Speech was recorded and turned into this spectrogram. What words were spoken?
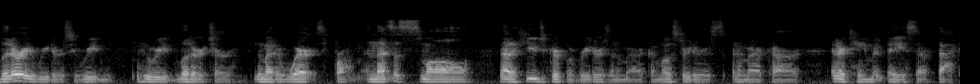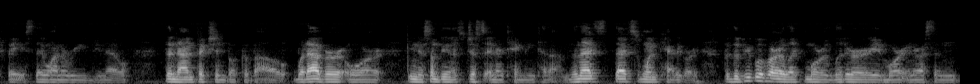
literary readers who read who read literature no matter where it's from, and that's a small, not a huge group of readers in America. Most readers in America are entertainment based, are fact based. They want to read you know the nonfiction book about whatever, or you know something that's just entertaining to them. And that's that's one category. But the people who are like more literary and more interested in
